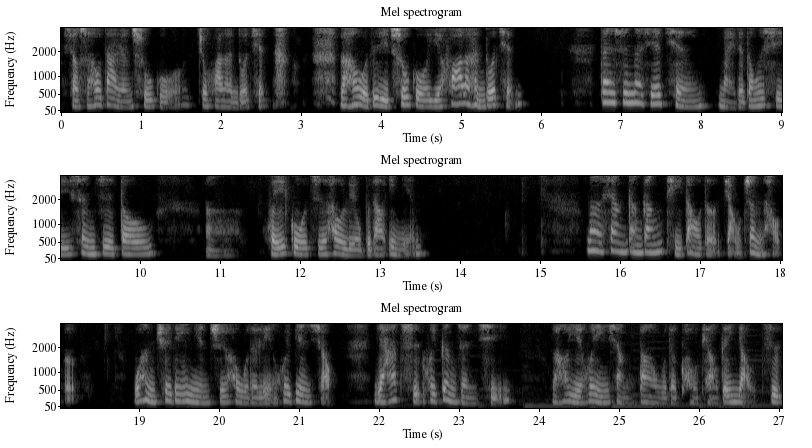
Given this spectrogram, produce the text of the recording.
小时候大人出国就花了很多钱，然后我自己出国也花了很多钱，但是那些钱买的东西甚至都，嗯，回国之后留不到一年。那像刚刚提到的矫正，好的，我很确定一年之后我的脸会变小，牙齿会更整齐，然后也会影响到我的口条跟咬字。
